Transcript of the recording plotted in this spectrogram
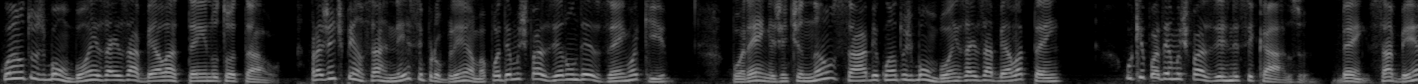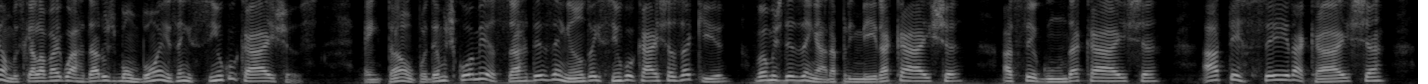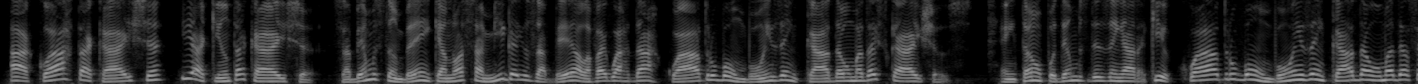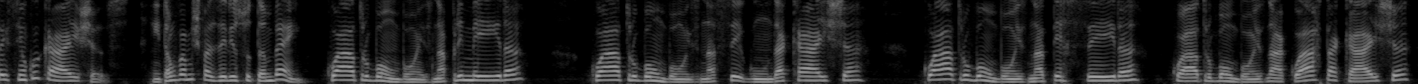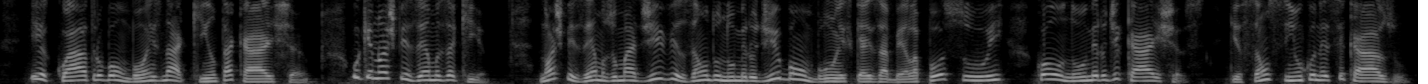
quantos bombons a Isabela tem no total? Para a gente pensar nesse problema, podemos fazer um desenho aqui. Porém, a gente não sabe quantos bombons a Isabela tem. O que podemos fazer nesse caso? Bem, sabemos que ela vai guardar os bombons em cinco caixas. Então, podemos começar desenhando as cinco caixas aqui. Vamos desenhar a primeira caixa, a segunda caixa, a terceira caixa, a quarta caixa e a quinta caixa. Sabemos também que a nossa amiga Isabela vai guardar quatro bombons em cada uma das caixas. Então, podemos desenhar aqui quatro bombons em cada uma dessas cinco caixas. Então, vamos fazer isso também. Quatro bombons na primeira, quatro bombons na segunda caixa, quatro bombons na terceira, quatro bombons na quarta caixa e quatro bombons na quinta caixa. O que nós fizemos aqui? Nós fizemos uma divisão do número de bombons que a Isabela possui com o número de caixas, que são cinco nesse caso.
